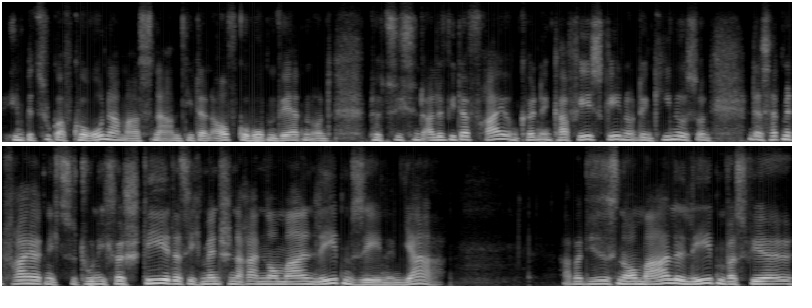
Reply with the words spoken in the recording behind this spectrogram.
in Bezug auf Corona-Maßnahmen, die dann aufgehoben werden und plötzlich sind alle wieder frei und können in Cafés gehen und in Kinos und das hat mit Freiheit nichts zu tun. Ich verstehe, dass sich Menschen nach einem normalen Leben sehnen, ja. Aber dieses normale Leben, was wir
